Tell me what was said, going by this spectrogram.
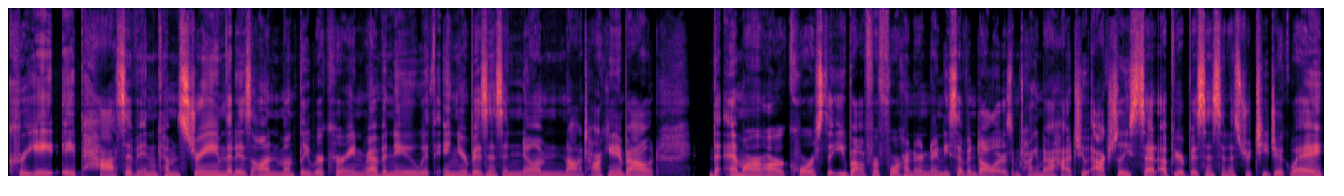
create a passive income stream that is on monthly recurring revenue within your business. And no, I'm not talking about the MRR course that you bought for $497. I'm talking about how to actually set up your business in a strategic way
